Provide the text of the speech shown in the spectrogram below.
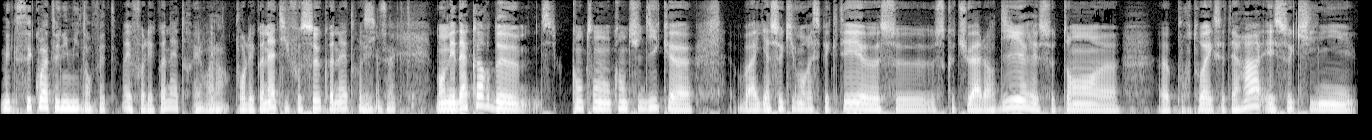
Mais c'est quoi tes limites en fait? Ouais, il faut les connaître. Et voilà. Pour les connaître, il faut se connaître aussi. Exact. Mais on est d'accord de quand on quand tu dis que bah il y a ceux qui vont respecter euh, ce ce que tu as à leur dire et ce temps euh, euh, pour toi, etc. Et ceux qui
